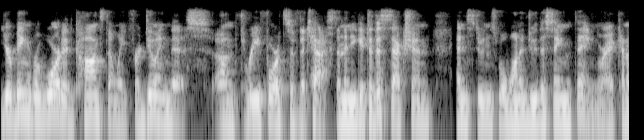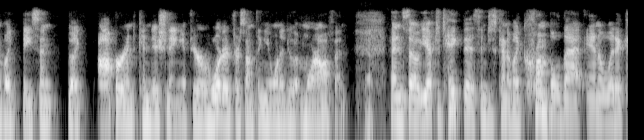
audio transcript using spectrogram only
you're being rewarded constantly for doing this on three fourths of the test. And then you get to this section and students will want to do the same thing, right? Kind of like basic, like operant conditioning. If you're rewarded for something, you want to do it more often. Yep. And so you have to take this and just kind of like crumple that analytic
